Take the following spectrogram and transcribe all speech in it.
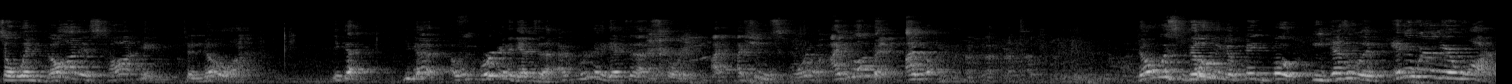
So when God is talking to Noah, you got you got. We're going to get to that. We're going to get to that story. I, I shouldn't spoil it. I love it. I love. Noah's building a big boat. He doesn't live anywhere near water.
